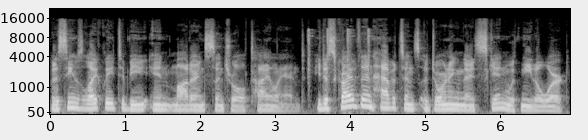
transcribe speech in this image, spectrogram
but it seems likely to be in modern central Thailand. He described the inhabitants adorning their skin with needlework,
